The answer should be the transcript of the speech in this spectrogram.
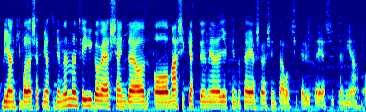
Bianchi baleset miatt ugye nem ment végig a verseny, de az, a másik kettőnél egyébként a teljes versenytávot sikerült teljesítenie a,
